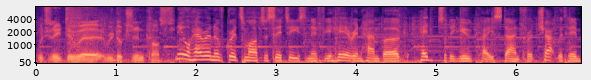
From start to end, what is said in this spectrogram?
which lead to a reduction in costs. Neil Heron of Grid Smarter Cities, and if you're here in Hamburg, head to the UK stand for a chat with him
